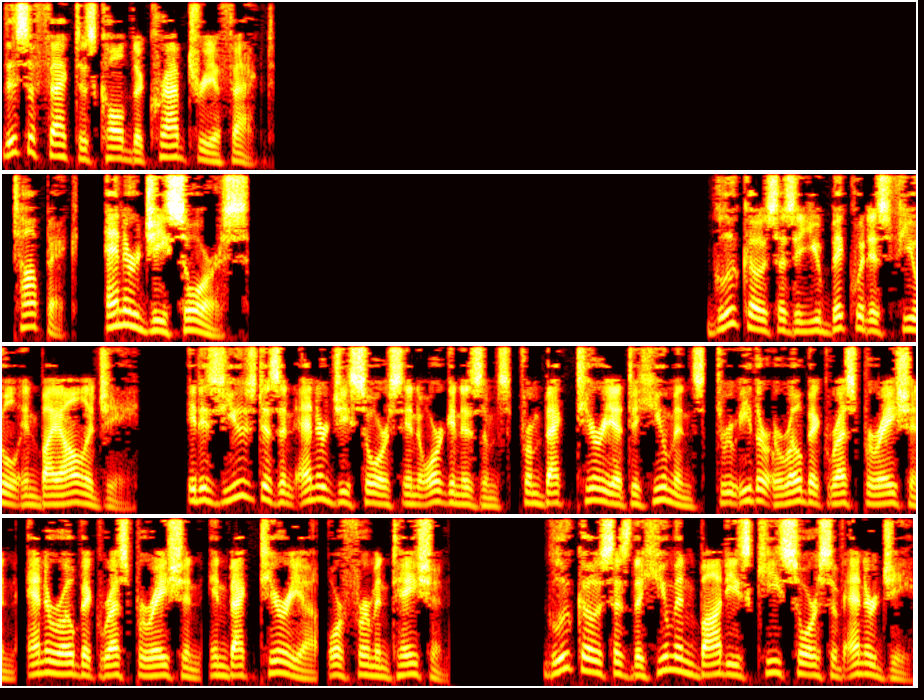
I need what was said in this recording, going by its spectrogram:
This effect is called the Crabtree effect. Energy source Glucose is a ubiquitous fuel in biology. It is used as an energy source in organisms, from bacteria to humans, through either aerobic respiration, anaerobic respiration in bacteria, or fermentation. Glucose is the human body's key source of energy,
